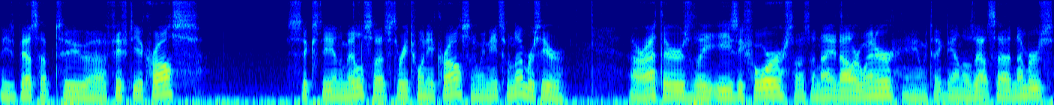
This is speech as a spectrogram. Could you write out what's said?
these bets up to uh, 50 across 60 in the middle, so that's 320 across, and we need some numbers here. All right, there's the easy four, so it's a $90 winner, and we take down those outside numbers.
